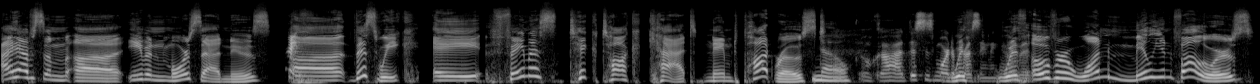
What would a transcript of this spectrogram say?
I have some uh, even more sad news. Uh, this week, a famous TikTok cat named Pot Roast No. Oh god, this is more with, depressing than COVID. with over 1 million followers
